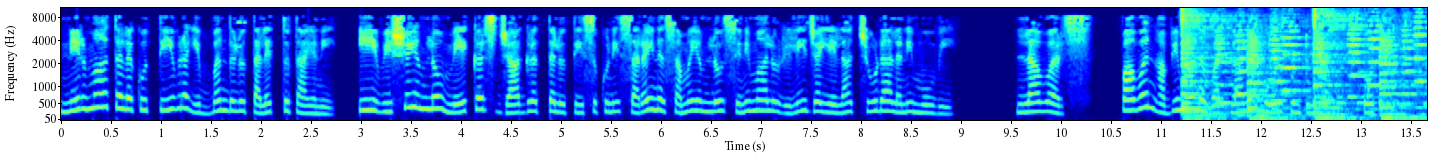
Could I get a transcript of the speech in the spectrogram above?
నిర్మాతలకు తీవ్ర ఇబ్బందులు తలెత్తుతాయని. ఈ విషయంలో మేకర్స్ జాగ్రత్తలు తీసుకుని సరైన సమయంలో సినిమాలు రిలీజ్ అయ్యేలా చూడాలని మూవీ లవర్స్ పవన్ అభిమాన వర్గాలు కోరుకుంటున్నాయి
